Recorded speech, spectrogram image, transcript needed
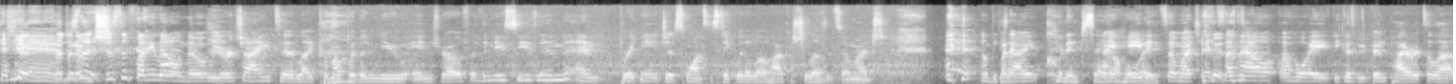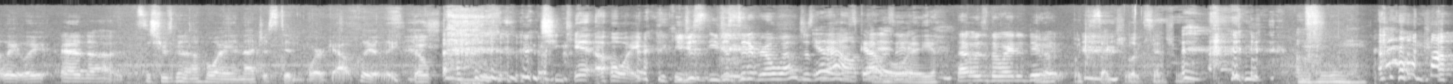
Yeah, So just, a, just a funny little note. We were trying to like come up with a new intro for the new season, and Brittany just wants to stick with Aloha because she loves it so much. Oh, because but I, I- couldn't say I ahoy. hate it so much, and somehow ahoy because we've been pirates a lot lately, and uh, so she was gonna ahoy, and that just didn't work out clearly. Nope. she can't ahoy. You just you just did it real well just Yeah, that now. was. That was Ahoy. it. That was the way to do it. like sexual, like sensual. ahoy. Oh,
